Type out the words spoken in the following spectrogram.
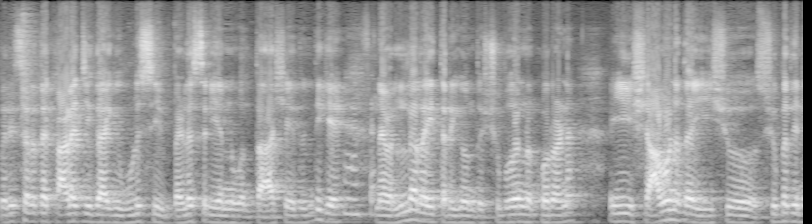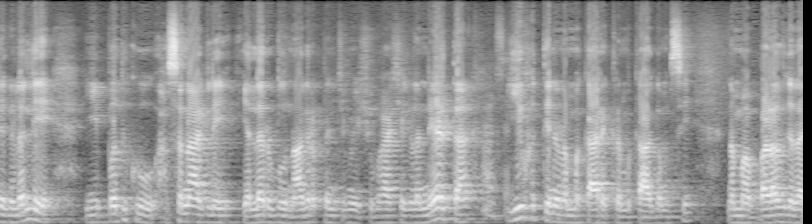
ಪರಿಸರದ ಕಾಳಜಿಗಾಗಿ ಉಳಿಸಿ ಬೆಳೆಸ್ರಿ ಅನ್ನುವಂಥ ಆಶಯದೊಂದಿಗೆ ನಾವೆಲ್ಲ ರೈತರಿಗೆ ಒಂದು ಶುಭವನ್ನು ಕೋರೋಣ. ಈ ಶ್ರಾವಣದ ಈ ಶು ಶುಭ ದಿನಗಳಲ್ಲಿ ಈ ಬದುಕು ಹಸನಾಗಲಿ ಎಲ್ಲರಿಗೂ ನಾಗರ ಪಂಚಮಿ ಶುಭಾಶಯಗಳನ್ನು ಹೇಳ್ತಾ ಈ ಹೊತ್ತಿನ ನಮ್ಮ ಕಾರ್ಯಕ್ರಮಕ್ಕೆ ಆಗಮಿಸಿ ನಮ್ಮ ಬಳಗದ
